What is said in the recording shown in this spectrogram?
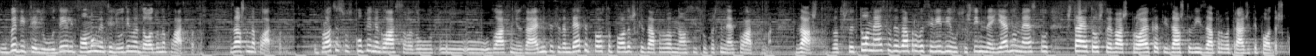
ubedite ljude ili pomognete ljudima da odu na platformu. Zašto na platformu? U procesu skupljanja glasova u, u, u, glasanju zajednice 70% podrške zapravo vam nosi Supersnet platforma. Zašto? Zato što je to mesto gde zapravo se vidi u suštini na jednom mestu šta je to što je vaš projekat i zašto vi zapravo tražite podršku.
